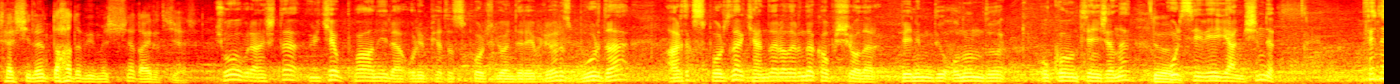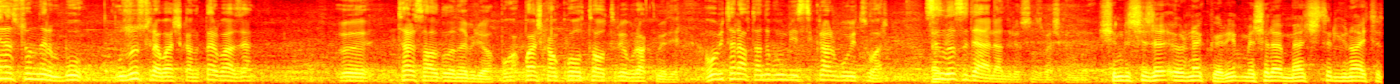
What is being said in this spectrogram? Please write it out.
tescillenip daha da büyümesi için gayret edeceğiz. Çoğu branşta ülke puanıyla olimpiyata sporcu gönderebiliyoruz. Burada artık sporcular kendi aralarında kapışıyorlar. Benimdi, onundu, o kontenjanı. O seviyeye gelmiş. Şimdi federasyonların bu uzun süre başkanlıklar bazen e, ters algılanabiliyor. Başkan koltuğa oturuyor bırakmıyor diye. Ama bir taraftan da bunun bir istikrar boyutu var. Siz nasıl değerlendiriyorsunuz başkanım? Şimdi size örnek vereyim. Mesela Manchester United,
